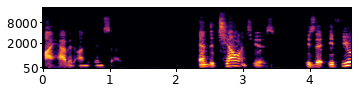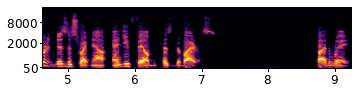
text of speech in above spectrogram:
I have it on the inside. And the challenge is, is that if you're in business right now and you fail because of the virus, by the way,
